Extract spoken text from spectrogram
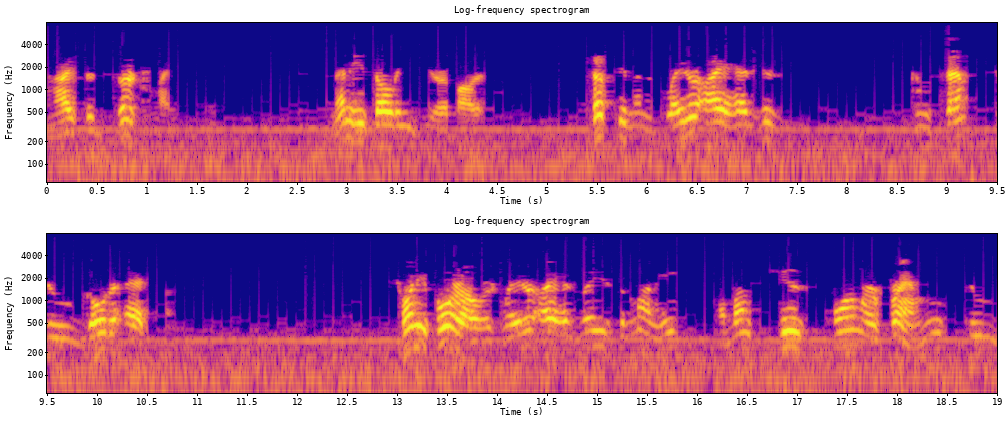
And I said, certainly. And then he felt easier about it. Fifty minutes later, I had his consent to go to Akron. 24 hours later, I had raised the money amongst his former friends to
